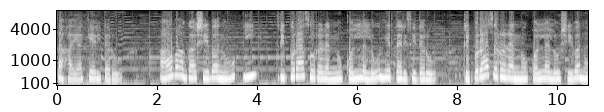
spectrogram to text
ಸಹಾಯ ಕೇಳಿದರು. ಆವಾಗ ಶಿವನು ಈ ತ್ರಿಪುರಾಸುರರನ್ನು ಕೊಲ್ಲಲು ನಿರ್ಧರಿಸಿದರು. ತ್ರಿಪುರಾಸುರರನ್ನು ಕೊಲ್ಲಲು ಶಿವನು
